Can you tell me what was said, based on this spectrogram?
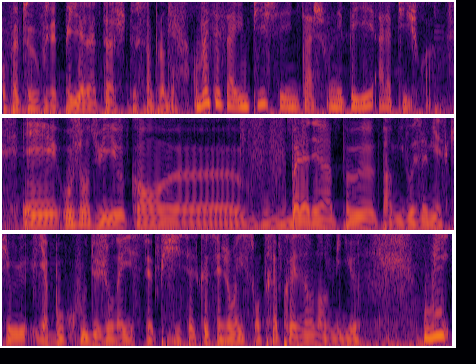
En fait, vous êtes payé à la tâche, tout simplement. En fait, c'est ça. Une pige, c'est une tâche. On est payé à la pige, quoi. Et aujourd'hui, quand vous vous baladez un peu parmi vos amis, est-ce qu'il y a beaucoup de journalistes pigistes? Est-ce que ces journalistes sont très présents dans le milieu? Oui,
